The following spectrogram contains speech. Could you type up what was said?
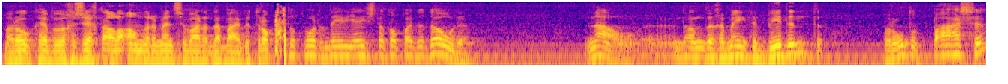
Maar ook hebben we gezegd, alle andere mensen waren daarbij betrokken. Tot wordt de Heer Jezus dat op uit de doden. Nou, eh, dan de gemeente biddend rond het Pasen.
